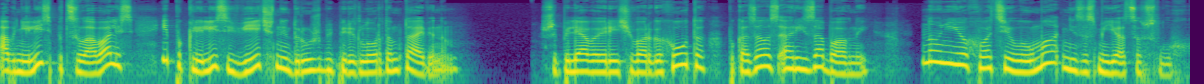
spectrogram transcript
обнялись, поцеловались и поклялись в вечной дружбе перед лордом Тайвином. Шепелявая речь Варга Хоута показалась Арии забавной, но у нее хватило ума не засмеяться вслух.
